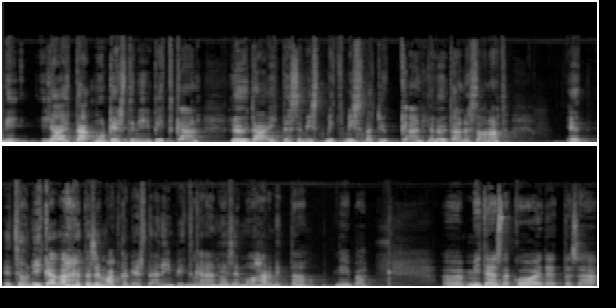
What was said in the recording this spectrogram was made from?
Niin, ja että mun kesti niin pitkään löytää itse se, mistä mist mä tykkään, ja löytää ne sanat. Että et se on ikävää, että se matka kestää niin pitkään, no, ja se mua harmittaa. Niinpä. Ö, miten sä koet, että sä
